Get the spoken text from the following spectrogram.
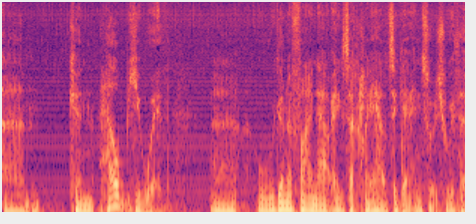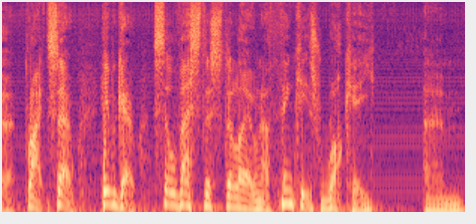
um, can help you with. Uh, we're going to find out exactly how to get in touch with her. Right, so here we go. Sylvester Stallone. I think it's Rocky. Um,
